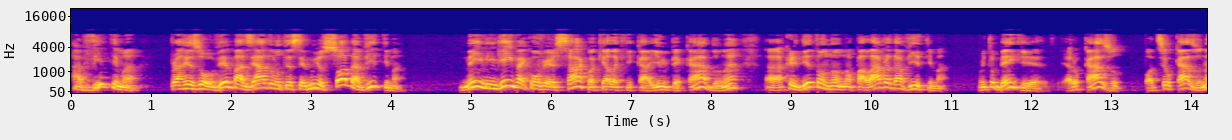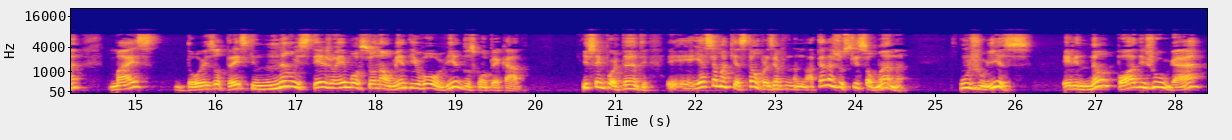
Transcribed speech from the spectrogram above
a vítima, para resolver baseado no testemunho só da vítima. Nem ninguém vai conversar com aquela que caiu em pecado, né? Acreditam no, na palavra da vítima. Muito bem, que era o caso, pode ser o caso, né? Mas dois ou três que não estejam emocionalmente envolvidos com o pecado. Isso é importante. E, essa é uma questão, por exemplo, até na justiça humana, um juiz ele não pode julgar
